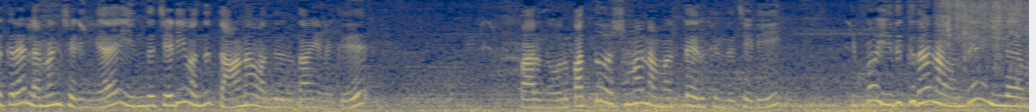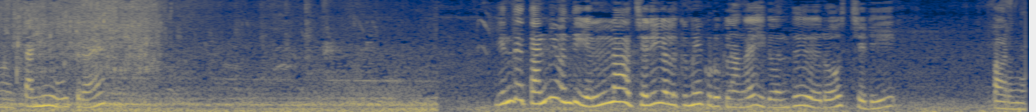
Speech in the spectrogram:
இருக்கிற லெமன் செடிங்க. இந்த செடி வந்து தானாக வந்தது தான் எனக்கு. பாருங்க ஒரு பத்து வருஷமா நம்மகிட்ட இருக்குது இருக்கு இந்த செடி. இப்போ இதுக்கு தான் நான் வந்து இந்த தண்ணி ஊற்றுறேன் இந்த தண்ணி வந்து எல்லா செடிகளுக்குமே கொடுக்கலாங்க. இது வந்து ரோஸ் செடி. பாருங்க.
